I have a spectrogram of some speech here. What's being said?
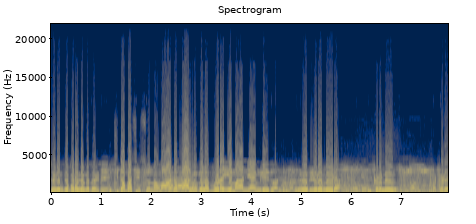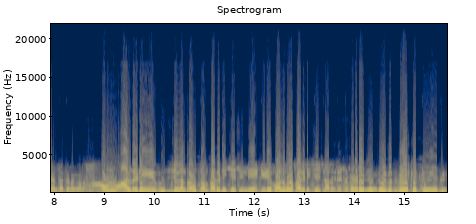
జగన్ చెప్పడం కదా ఇది. ఉచిత బస్ ఇస్తున్నాము ఆటో కార్మికులకు కూడా ఏం అన్యాయం లేదు అంటున్నారు. లేదు ఇయడం లేడా? ఇక్కడ లేదు. అక్కడే అంతా తెలంగాణ. అవును ఆల్రెడీ జగన్ ప్రభుత్వం ప్రకటించేసింది టీడీపీ వాళ్ళు కూడా ప్రకటించేసినారు. టీడీపీ ప్రకటించింది waste TDP.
